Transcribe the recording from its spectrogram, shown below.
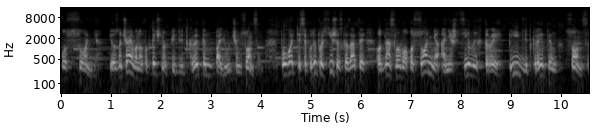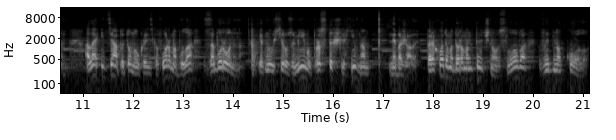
осоння. І означає воно фактично під відкритим палючим сонцем. Погодьтеся, куди простіше сказати одне слово осоння, аніж цілих три під відкритим сонцем. Але і ця питома українська форма була заборонена. Як ми усі розуміємо, простих шляхів нам не бажали. Переходимо до романтичного слова видно коло,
